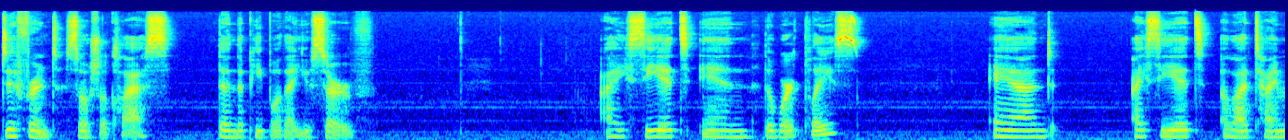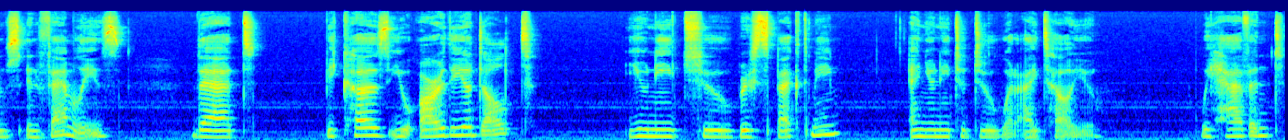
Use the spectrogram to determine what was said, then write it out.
different social class than the people that you serve. I see it in the workplace and I see it a lot of times in families that because you are the adult, you need to respect me and you need to do what I tell you. We haven't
